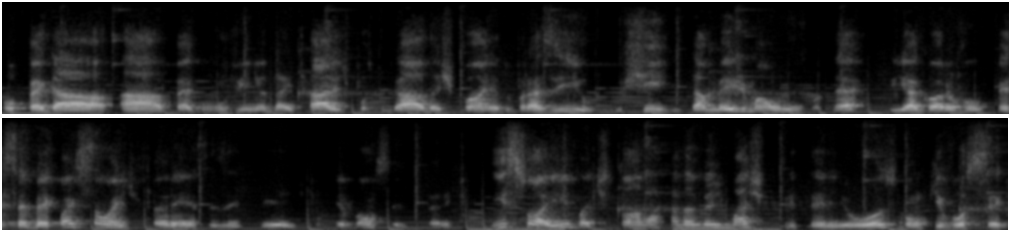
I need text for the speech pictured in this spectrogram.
Ou pegar. Ah, pega um vinho da Itália, de Portugal, da Espanha, do Brasil, do Chile, da mesma uva, né? E agora eu vou perceber quais são as diferenças entre eles, porque vão ser diferentes. Isso aí vai te tornar cada vez mais criterioso com o que você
